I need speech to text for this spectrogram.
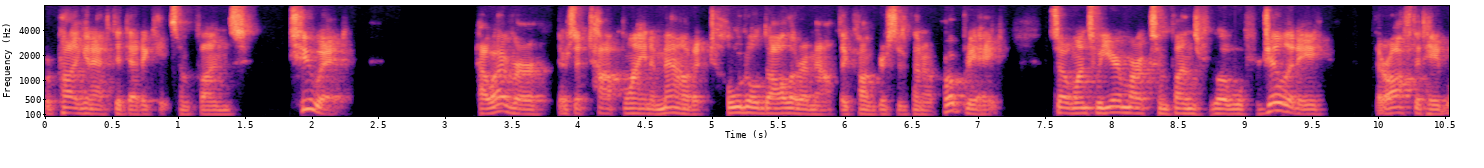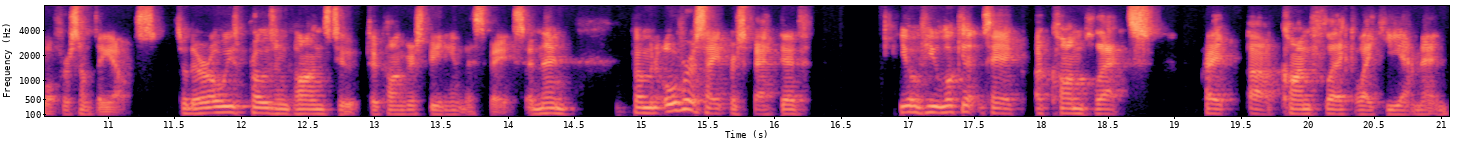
we're probably going to have to dedicate some funds to it. However, there's a top line amount, a total dollar amount that Congress is going to appropriate. So once we earmark some funds for global fragility, they're off the table for something else. So there are always pros and cons to, to Congress being in this space. And then from an oversight perspective, you know, if you look at, say, a, a complex right, uh, conflict like Yemen,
